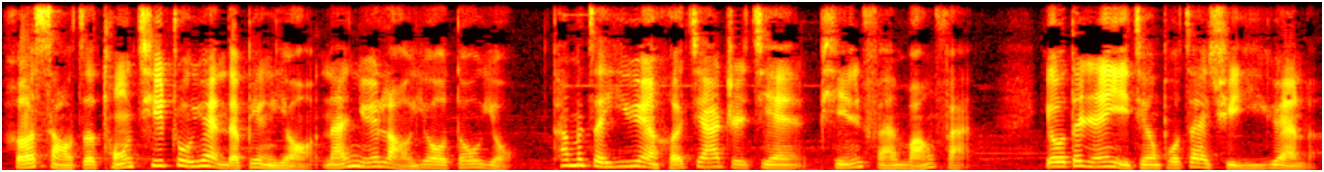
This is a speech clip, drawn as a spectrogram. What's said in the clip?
和嫂子同期住院的病友，男女老幼都有。他们在医院和家之间频繁往返，有的人已经不再去医院了，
